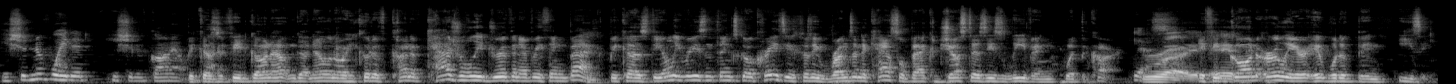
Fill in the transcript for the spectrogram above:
He shouldn't have waited. He should have gone out. Because if he'd gone out and gotten Eleanor, he could have kind of casually driven everything back. Because the only reason things go crazy is because he runs into Castlebeck just as he's leaving with the car. Yes. Right. If he'd And- gone earlier, it would have been easy.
